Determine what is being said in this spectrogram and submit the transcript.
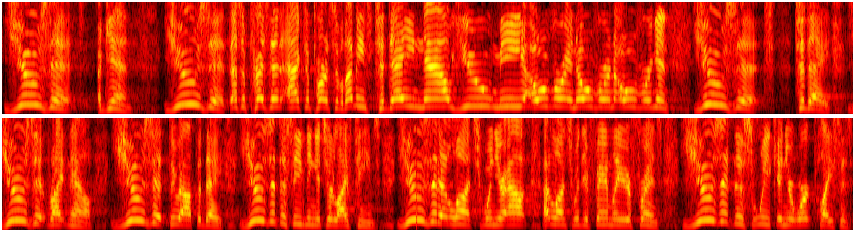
Use it. Again, use it. That's a present active participle. That means today, now, you, me, over and over and over again. Use it today. Use it right now. Use it throughout the day. Use it this evening at your life teams. Use it at lunch when you're out at lunch with your family or your friends. Use it this week in your workplaces.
